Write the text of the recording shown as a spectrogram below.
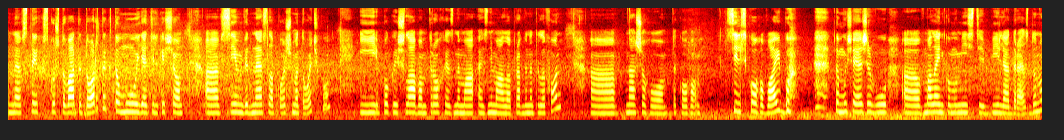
не встиг скуштувати тортик, тому я тільки що всім віднесла по шматочку. І поки йшла, вам трохи знима, знімала, правда, на телефон нашого такого сільського вайбу, тому що я живу в маленькому місті біля Дрездену.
